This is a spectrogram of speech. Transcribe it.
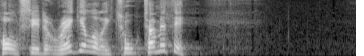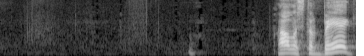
Paul said it regularly, told Timothy. Alistair Begg,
